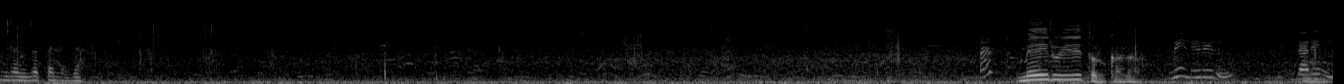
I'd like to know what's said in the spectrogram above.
Ang ganda talaga. メール入れとるから May liriru. Dari ni.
